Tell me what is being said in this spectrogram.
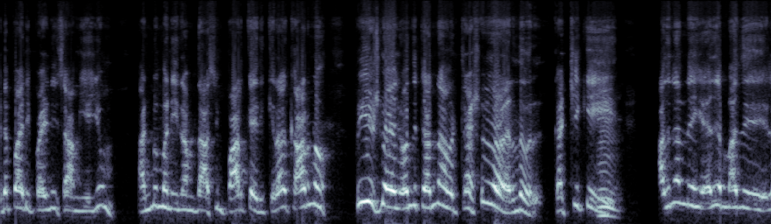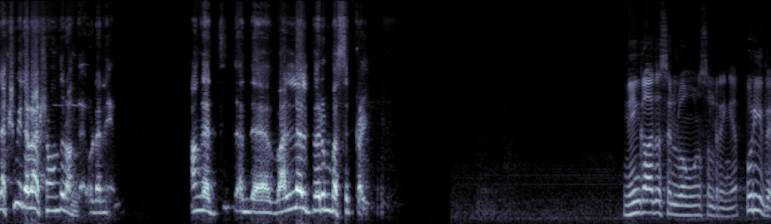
எடப்பாடி பழனிசாமியையும் அன்புமணி ராமதாஸையும் பார்க்க இருக்கிறார். காரணம் பியூஷ் கோயல் வந்துட்டாருன்னா அவர் ட்ரெஷரரா இருந்தவர் கட்சிக்கு. அதனால அது லட்சுமி கடாட்சம் வந்துருவாங்க உடனே. அங்க அந்த வள்ளல் பெரும்பசுக்கள் நீங்காத செல்வம்னு சொல்றீங்க. புரியுது.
